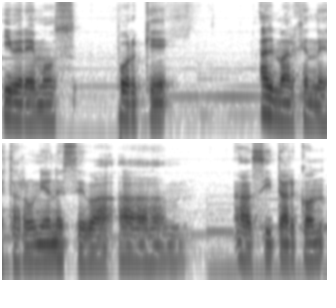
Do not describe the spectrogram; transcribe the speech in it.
Y veremos por qué al margen de estas reuniones se va a, a citar con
